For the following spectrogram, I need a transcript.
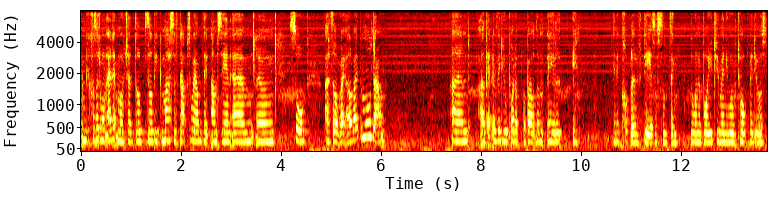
And because I don't edit much there'll, there'll be massive gaps where I'm, think, I'm saying um, um, so I thought right I'll write them all down and I'll get a video put up about them in, in a couple of days or something. Don't want to bore you too many with talk videos.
